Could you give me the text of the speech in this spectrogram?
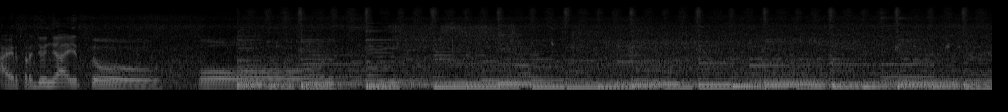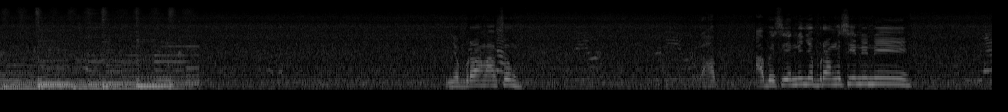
Air terjunnya itu. Oh. Nyebrang langsung. Ab- Abis ini nyebrang ke sini nih. ya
